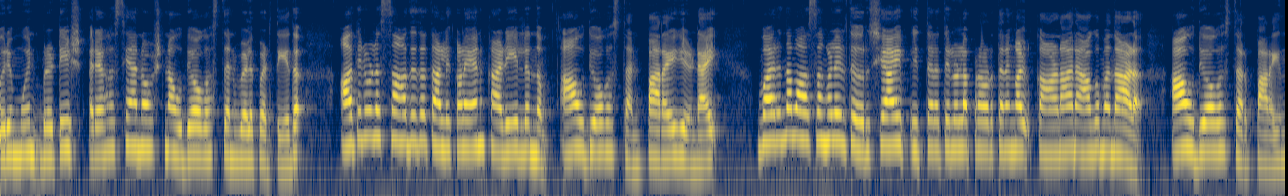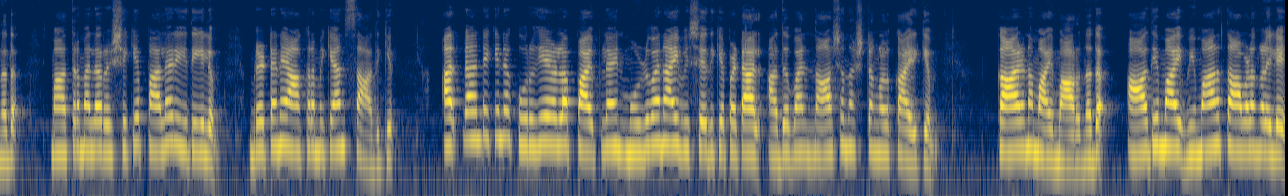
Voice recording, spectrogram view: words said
ഒരു മുൻ ബ്രിട്ടീഷ് രഹസ്യാന്വേഷണ ഉദ്യോഗസ്ഥൻ വെളിപ്പെടുത്തിയത്. അതിനുള്ള സാധ്യത തള്ളിക്കളയാൻ കഴിയില്ലെന്നും ആ ഉദ്യോഗസ്ഥൻ പറയുകയുണ്ടായി. വരുന്ന മാസങ്ങളിൽ തീർച്ചയായും ഇത്തരത്തിലുള്ള പ്രവർത്തനങ്ങൾ കാണാനാകുമെന്നാണ് ആ ഉദ്യോഗസ്ഥർ പറയുന്നത്. മാത്രമല്ല റഷ്യയ്ക്ക് പല രീതിയിലും ബ്രിട്ടനെ ആക്രമിക്കാൻ സാധിക്കും. അറ്റ്ലാന്റിക്കിന് കുറുകെയുള്ള പൈപ്പ് ലൈൻ മുഴുവനായി വിച്ഛേദിക്കപ്പെട്ടാൽ അത് വൻ നാശനഷ്ടങ്ങൾക്കായിരിക്കും കാരണമായി മാറുന്നത്. ആദ്യമായി വിമാനത്താവളങ്ങളിലെ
